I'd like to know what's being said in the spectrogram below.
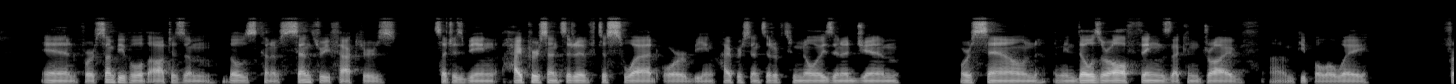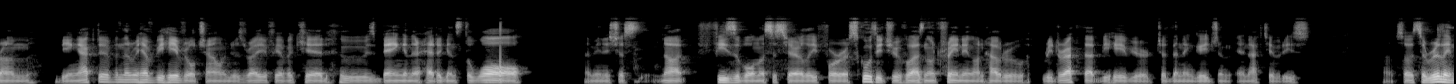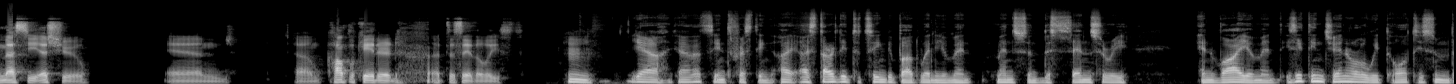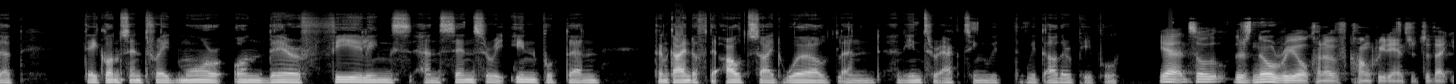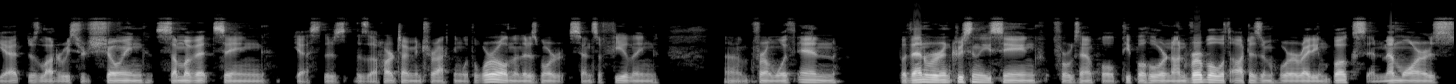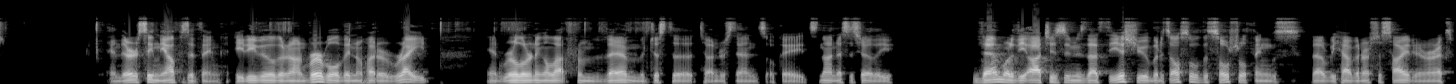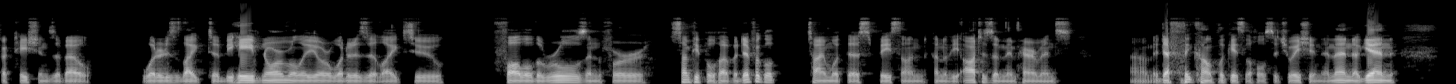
And for some people with autism, those kind of sensory factors such as being hypersensitive to sweat or being hypersensitive to noise in a gym or sound. I mean, those are all things that can drive um, people away from being active. And then we have behavioral challenges, right? If you have a kid who is banging their head against the wall, I mean, it's just not feasible necessarily for a school teacher who has no training on how to redirect that behavior to then engage them in activities. Um, so it's a really messy issue. And um, complicated to say the least. Hmm. Yeah, yeah, that's interesting. I, I started to think about when you men- mentioned the sensory environment. Is it in general with autism that they concentrate more on their feelings and sensory input than than kind of the outside world and and interacting with with other people? Yeah, and so there's no real kind of concrete answer to that yet. There's a lot of research showing some of it saying yes, there's there's a hard time interacting with the world, and there's more sense of feeling um, from within. But then we're increasingly seeing, for example, people who are nonverbal with autism who are writing books and memoirs, and they're saying the opposite thing. Even though they're nonverbal, they know how to write, and we're learning a lot from them just to to understand. Okay. It's not necessarily them or the autism is that's the issue, but it's also the social things that we have in our society and our expectations about what it is like to behave normally or what it is it like to follow the rules. And for some people who have a difficult time with this based on kind of the autism impairments, um, it definitely complicates the whole situation. And then again,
